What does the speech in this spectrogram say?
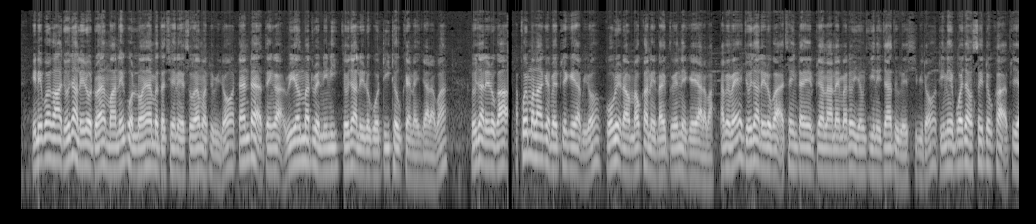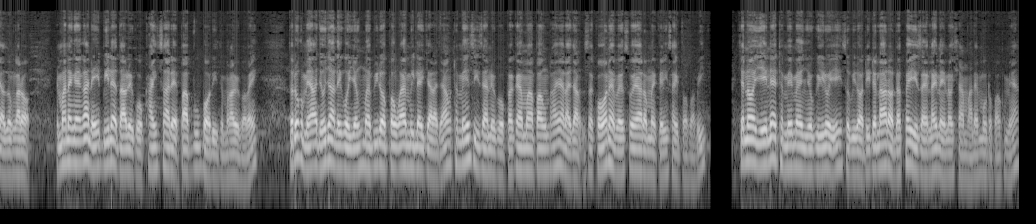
ဒီနေ့ပွဲကဂျိုးကြလေးတို့အတွက်မာနေကိုလွန်ရမယ့်တခြင်းတွေဆိုရမှာဖြစ်ပြီးတော့တန်တက်အသင်းက Real Madrid နီးနီးဂျိုးကြလေးတို့ကိုတီးထုတ်ခဲ့နိုင်ကြတာပါဂျိုးကြလေးတို့ကအဖွဲမလာခဲ့ပဲဖြစ်ခဲ့ရပြီးတော့ဂိုးတွေတောင်နောက်ကနေလိုက်သွင်းနေခဲ့ရတာပါဒါပေမဲ့ဂျိုးကြလေးတို့ကအချိန်တိုင်းပြန်လာနိုင်မယ်လို့ယုံကြည်နေကြသူတွေရှိပြီးတော့ဒီနေ့ပွဲကြောင့်စိတ်ဒုက္ခအဖြစ်အဆုံးကတော့မြန်မာနိုင်ငံကနေပြီးလက်သားတွေကိုခိုင်းစားတဲ့ပပူးဘော်ဒီသမားတွေပါပဲသူတို့ခင်ဗျာဂျိုးကြလေးကိုယုံမှတ်ပြီးတော့ပုံအပ်မိလိုက်ကြတာကြောင့်ထမင်းစီစံတွေကိုပကံမှာပေါင်ထားရတာကြောင့်သကောနဲ့ပဲဆွဲရတော့မယ့်ဂိမ်းဆိုင်ပေါ်ပါပြီ ကျွန်တော်ရေနဲ့ထမင်းမဲ့ညိုကီတို့ရေဆိုပြီးတော့ဒီတလားတော့လက်ဖက်ရည်ဆိုင်လိုက်နိုင်တော့ရှာမှာလည်းမဟုတ်တော့ပါဘူးခင်ဗျာ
